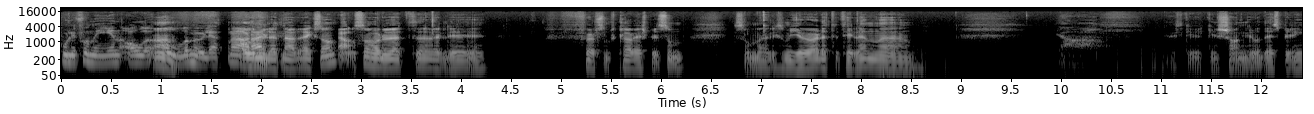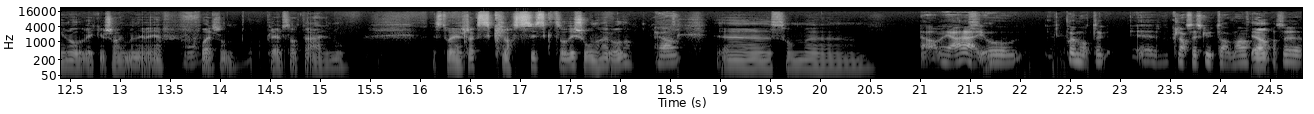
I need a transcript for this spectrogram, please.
polyfonien. Alle, Ja. alle mulighetene er Alle der. mulighetene er der, ikke sant? Ja. Og så har du et uh, veldig følsomt klaverspill som, som eh, liksom gjør dette til en uh, Ja Jeg vet ikke hvilken sjanger, og det spiller ingen rolle hvilken sjanger, men jeg, jeg får en sånn opplevelse at det er noe Det står en slags klassisk tradisjon her òg, da. Ja. Eh, som eh, ja, men jeg er jo på en måte klassisk utdanna. Ja. Altså,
